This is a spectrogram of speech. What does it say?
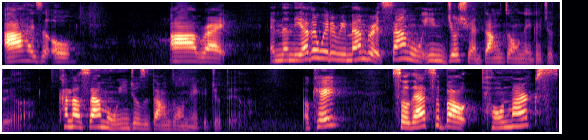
r 还是 o？r right。And then the other way to remember it，三母音你就选当中那个就对了。看到三母音就是当中那个就对了。OK So that's about tone marks.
